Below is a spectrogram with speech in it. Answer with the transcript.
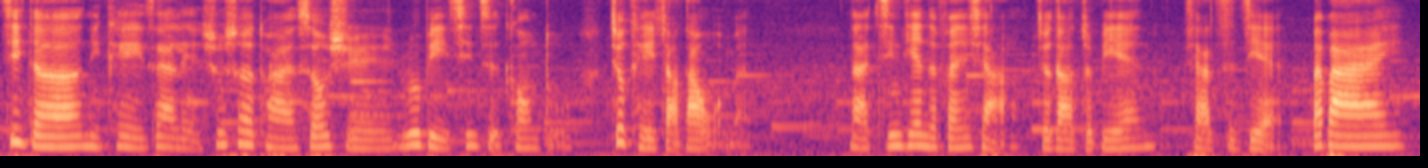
记得你可以在脸书社团搜寻 Ruby 亲子共读，就可以找到我们。那今天的分享就到这边，下次见，拜拜。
